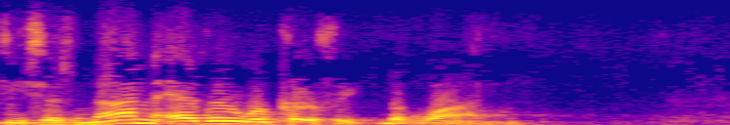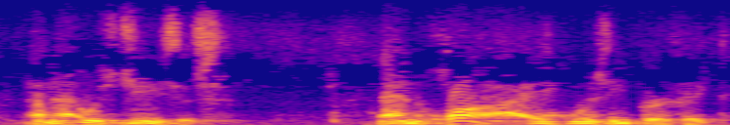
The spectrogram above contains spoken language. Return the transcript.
He says, None ever were perfect but one, and that was Jesus. And why was he perfect?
